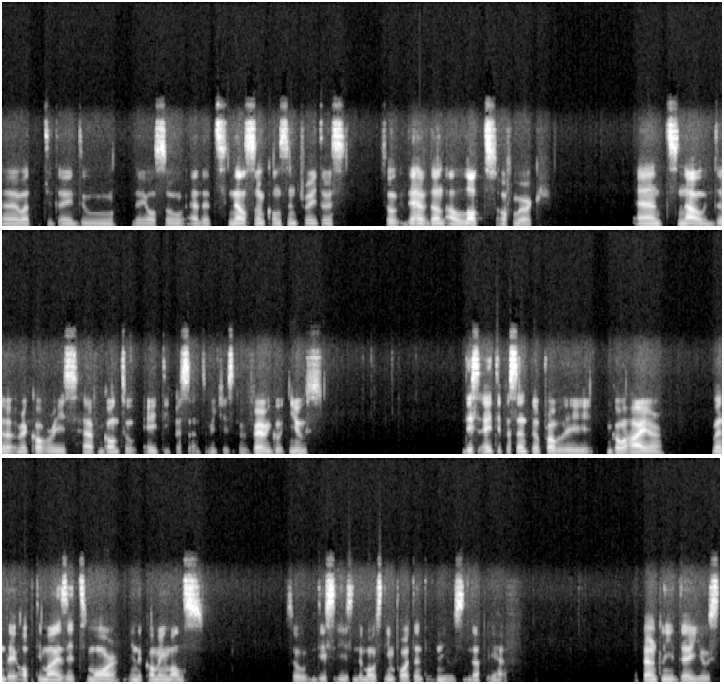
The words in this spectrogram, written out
Uh, what did they do? They also added Knelson concentrators. So they have done a lot of work and now the recoveries have gone to 80%, which is very good news. This 80% will probably go higher when they optimize it more in the coming months. So this is the most important news that we have. Apparently they used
